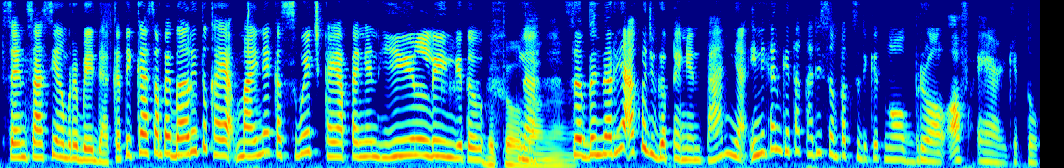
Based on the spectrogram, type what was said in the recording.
sensasi yang berbeda. Ketika sampai Bali tuh kayak mainnya ke switch kayak pengen healing gitu. Betul Nah, banget. Sebenarnya aku juga pengen tanya, ini kan kita tadi sempat sedikit ngobrol off air gitu.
